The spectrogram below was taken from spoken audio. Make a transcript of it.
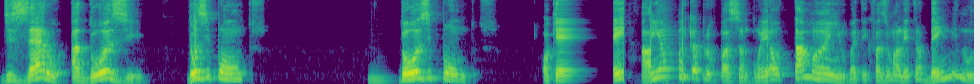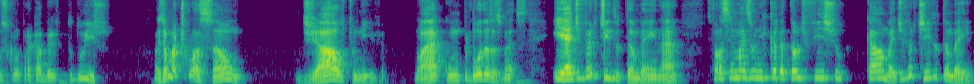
de 0 a 12, 12 pontos. 12 pontos. Ok? A minha única preocupação com ele é o tamanho. Vai ter que fazer uma letra bem minúscula para caber tudo isso. Mas é uma articulação de alto nível, não é? Cumpre todas as metas. E é divertido também, né? Você fala assim, mas o Unicamp é tão difícil. Calma, é divertido também.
